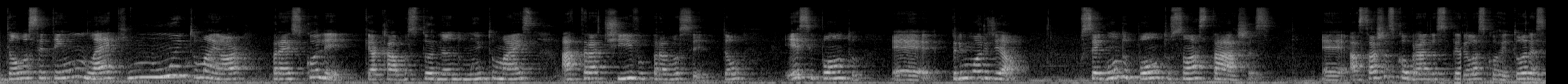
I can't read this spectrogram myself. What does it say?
Então você tem um leque muito maior para escolher, que acaba se tornando muito mais atrativo para você. Então, esse ponto é primordial. O segundo ponto são as taxas. É, as taxas cobradas pelas corretoras,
